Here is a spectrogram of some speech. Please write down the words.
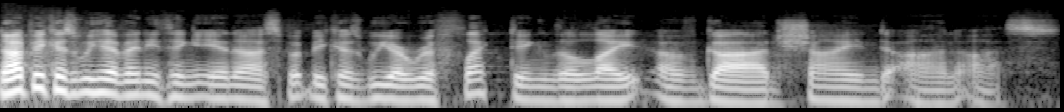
Not because we have anything in us, but because we are reflecting the light of God shined on us.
